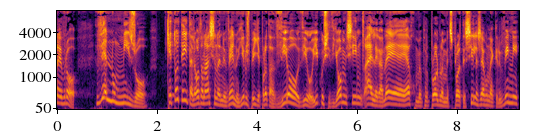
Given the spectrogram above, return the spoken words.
4 ευρώ. Δεν νομίζω και τότε ήταν όταν άρχισε να ανεβαίνει ο γύρος, πήγε πρώτα 2, 2, 20, 2,5. Α, έλεγαν ναι, έχουμε πρόβλημα με τις πρώτες ύλε, έχουν ακριβήνει.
